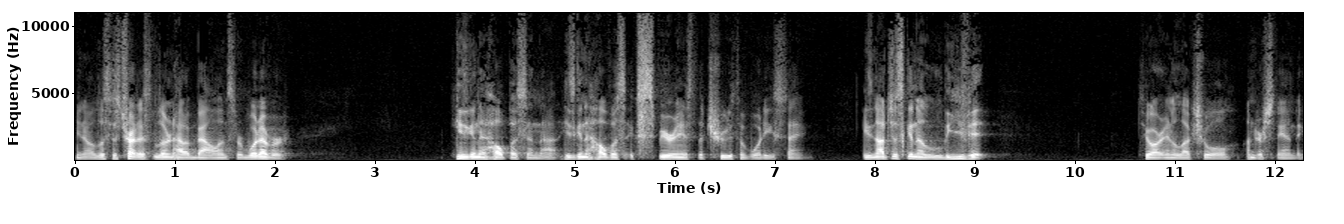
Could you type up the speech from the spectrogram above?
You know, let's just try to learn how to balance or whatever. He's going to help us in that. He's going to help us experience the truth of what he's saying. He's not just going to leave it to our intellectual understanding.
